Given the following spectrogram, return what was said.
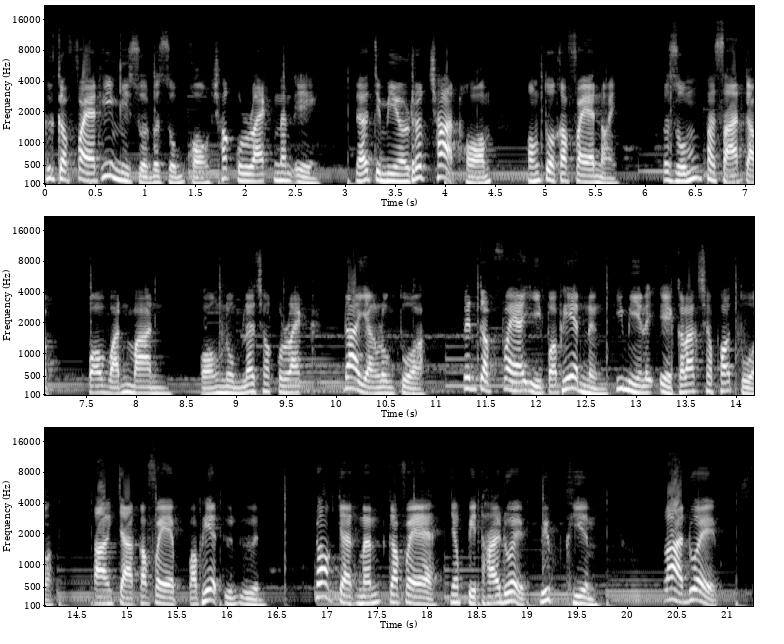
คือกาแฟที่มีส่วนผสมของช็อกโกแลตนั่นเอง แล้วจะมีรสชาติหอมของตัวกาแฟหน่อย ผสมผสานกับความหวานมันของนมและช็อกโกแลตได้อย่างลงตัว เป็นกาแฟอีกประเภทหนึ่งที่มีเอกลักษณ์เฉพาะตัว ต่างจากกาแฟประเภทอื่นๆ นอกจากนั้นกาแฟยังปิดท้ายด้วยวิปครีม ราด้วยไซ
